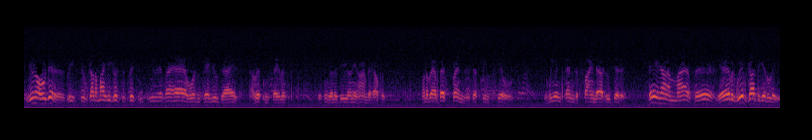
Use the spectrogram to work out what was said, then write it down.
And you know who did it. At least you've got a mighty good suspicion. Even if I have, I wouldn't tell you guys. Now, listen, Taylor. This isn't going to do you any harm to help us. One of our best friends has just been killed. And we intend to find out who did it. It ain't none of my affair. Yeah, but we've got to get a lead.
